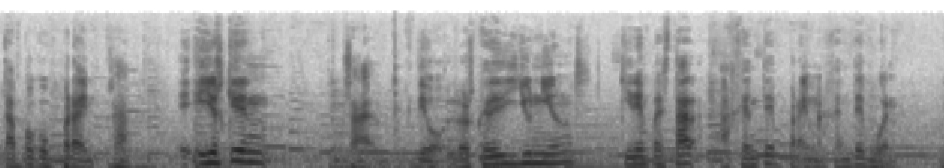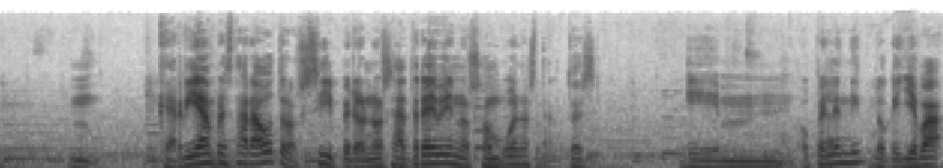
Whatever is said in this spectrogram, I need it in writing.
tampoco prime. O sea, e-, ellos quieren, o sea, digo, los credit unions quieren prestar a gente prime, a gente buena. Mm, ¿Querrían prestar a otros? Sí, pero no se atreven, no son buenos. Entonces, em, Open Lending lo que lleva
